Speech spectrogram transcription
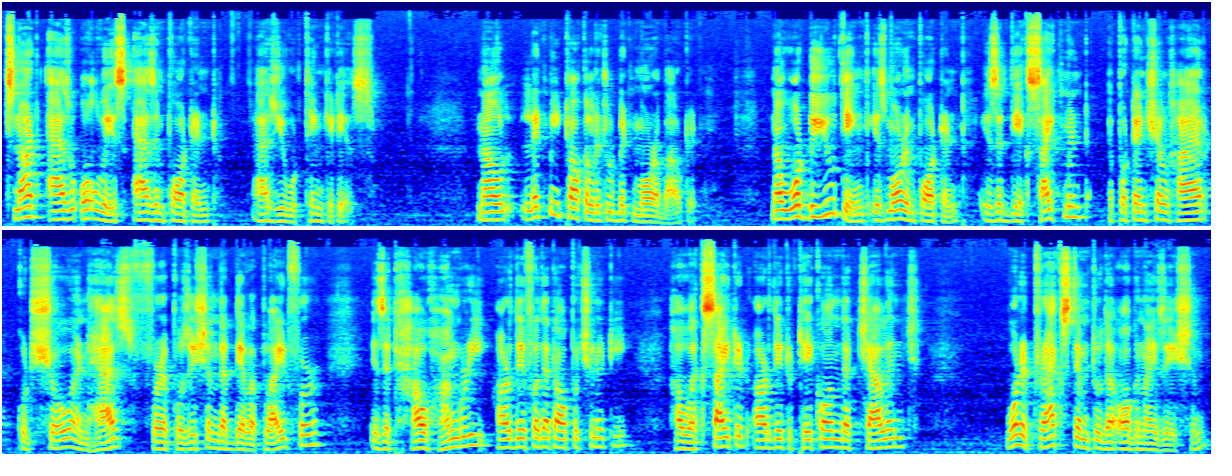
It's not as always as important as you would think it is. Now, let me talk a little bit more about it. Now, what do you think is more important? Is it the excitement a potential hire could show and has for a position that they've applied for? Is it how hungry are they for that opportunity? How excited are they to take on that challenge? What attracts them to the organization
